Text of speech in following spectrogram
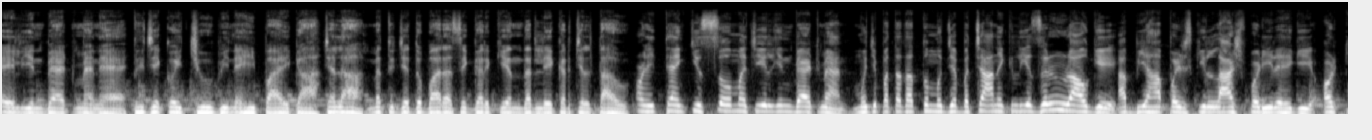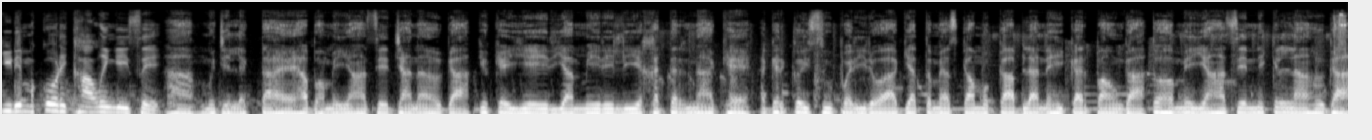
एलियन बैटमैन है, तुझे कोई छू भी नहीं पाएगा। चला, मैं तुझे दोबारा से घर के अंदर लेकर चलता हूँ। अरे thank you so much alien Batman मुझे पता था तुम मुझे बचाने के लिए ज़रूर आओगे। अब यहाँ पर इसकी लाश पड़ी रहेगी और कीड़े मकोड़े खा लेंगे इसे। हाँ मुझे लगता है अब हमें यहाँ से जाना होगा, क्योंकि ये एरिया मेरे लिए खतरनाक है। अगर कोई सुपर हीरो आ गया तो मैं उसका मुकाबला नहीं कर पाऊँगा तो हमें यहाँ से निकलना होगा।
